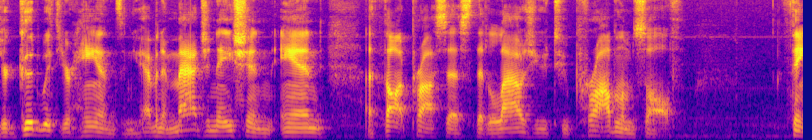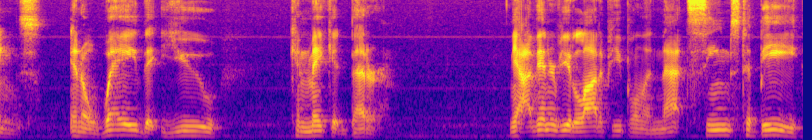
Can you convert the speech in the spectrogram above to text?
you're good with your hands and you have an imagination and a thought process that allows you to problem solve things in a way that you can make it better. Yeah i've interviewed a lot of people and that seems to be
